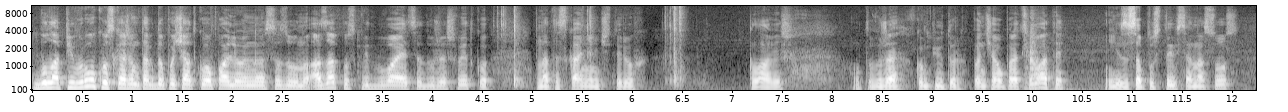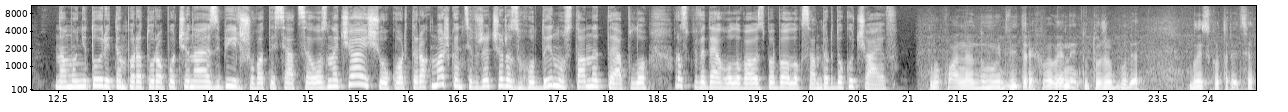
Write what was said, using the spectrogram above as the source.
була півроку, скажімо так, до початку опалювального сезону, а запуск відбувається дуже швидко натисканням чотирьох клавіш. От вже комп'ютер почав працювати і запустився насос. На моніторі температура починає збільшуватися. Це означає, що у квартирах мешканців вже через годину стане тепло, розповідає голова ОСББ Олександр Докучаєв. Буквально, я думаю, 2-3 хвилини і тут уже буде близько 30.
